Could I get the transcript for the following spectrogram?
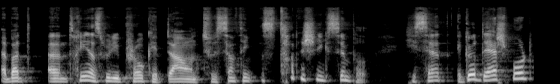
Uh, but Andreas really broke it down to something astonishingly simple. He said a good dashboard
